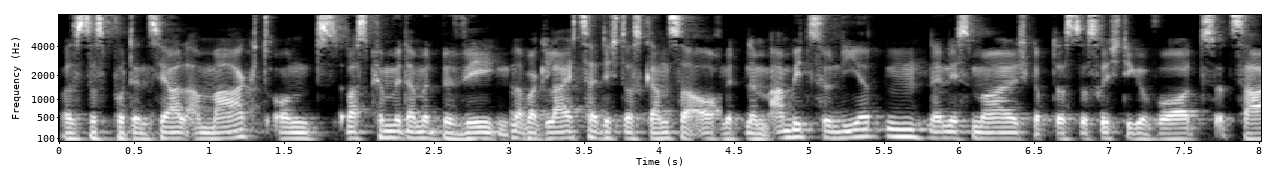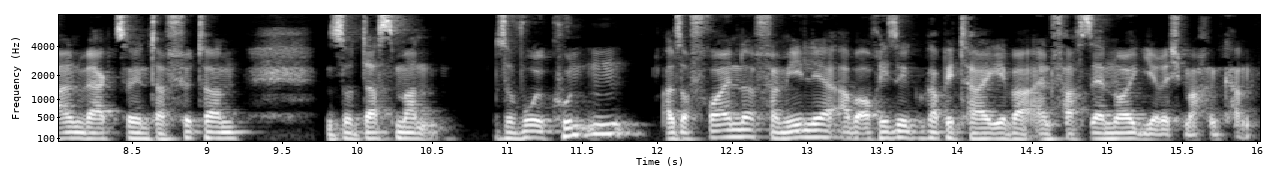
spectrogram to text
Was ist das Potenzial am Markt und was können wir damit bewegen? Aber gleichzeitig das Ganze auch mit einem ambitionierten, nenne ich es mal, ich glaube, das ist das richtige Wort, Zahlenwerk zu hinterfüttern, so dass man sowohl Kunden als auch Freunde, Familie, aber auch Risikokapitalgeber einfach sehr neugierig machen kann.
